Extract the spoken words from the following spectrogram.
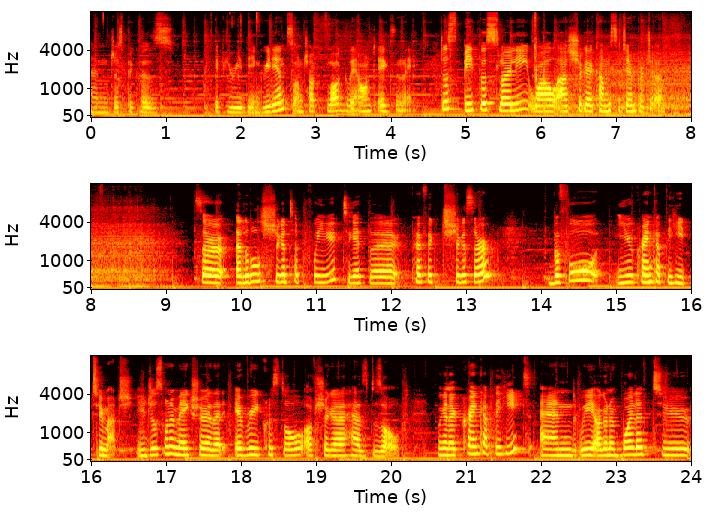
and just because if you read the ingredients on Chocolate Log there aren't eggs in there. Just beat this slowly while our sugar comes to temperature. So a little sugar tip for you to get the perfect sugar syrup. Before you crank up the heat too much, you just want to make sure that every crystal of sugar has dissolved. We're going to crank up the heat and we are going to boil it to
